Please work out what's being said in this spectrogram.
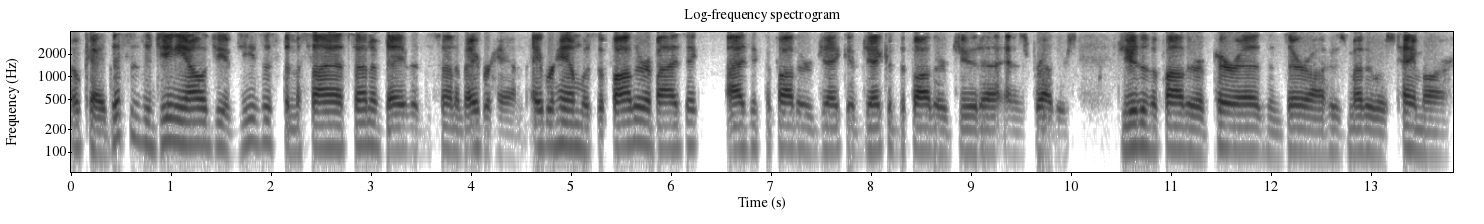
Okay, this is the genealogy of Jesus, the Messiah, son of David, the son of Abraham. Abraham was the father of Isaac, Isaac the father of Jacob, Jacob the father of Judah and his brothers, Judah the father of Perez and Zerah, whose mother was Tamar,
